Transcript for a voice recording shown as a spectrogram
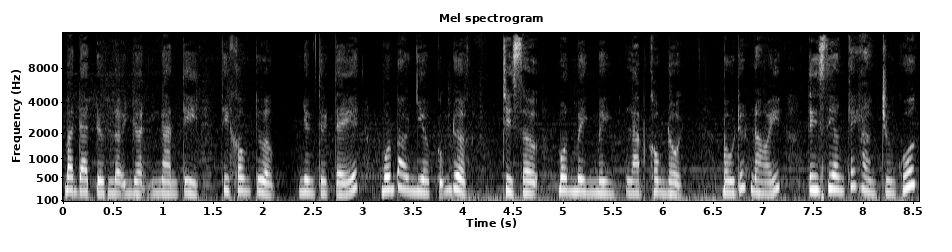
mà đạt được lợi nhuận ngàn tỷ thì không tưởng, nhưng thực tế muốn bao nhiêu cũng được, chỉ sợ một mình mình làm không nổi. Bầu Đức nói, tính riêng khách hàng Trung Quốc,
